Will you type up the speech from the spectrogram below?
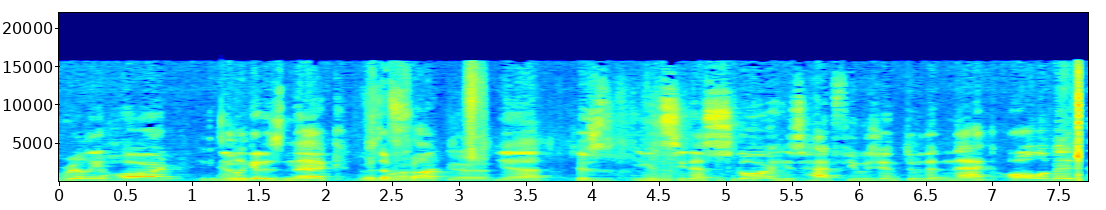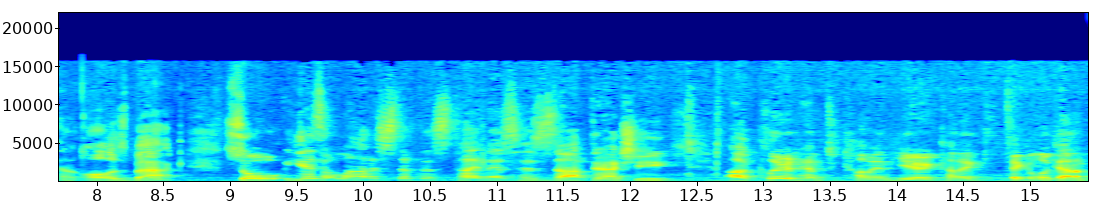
really hard. And look at his neck with the front. front, yeah. Yeah. His, you can see that scar. He's had fusion through the neck, all of it, and all his back. So he has a lot of stiffness, tightness. His doctor actually uh, cleared him to come in here, kind of take a look at him.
